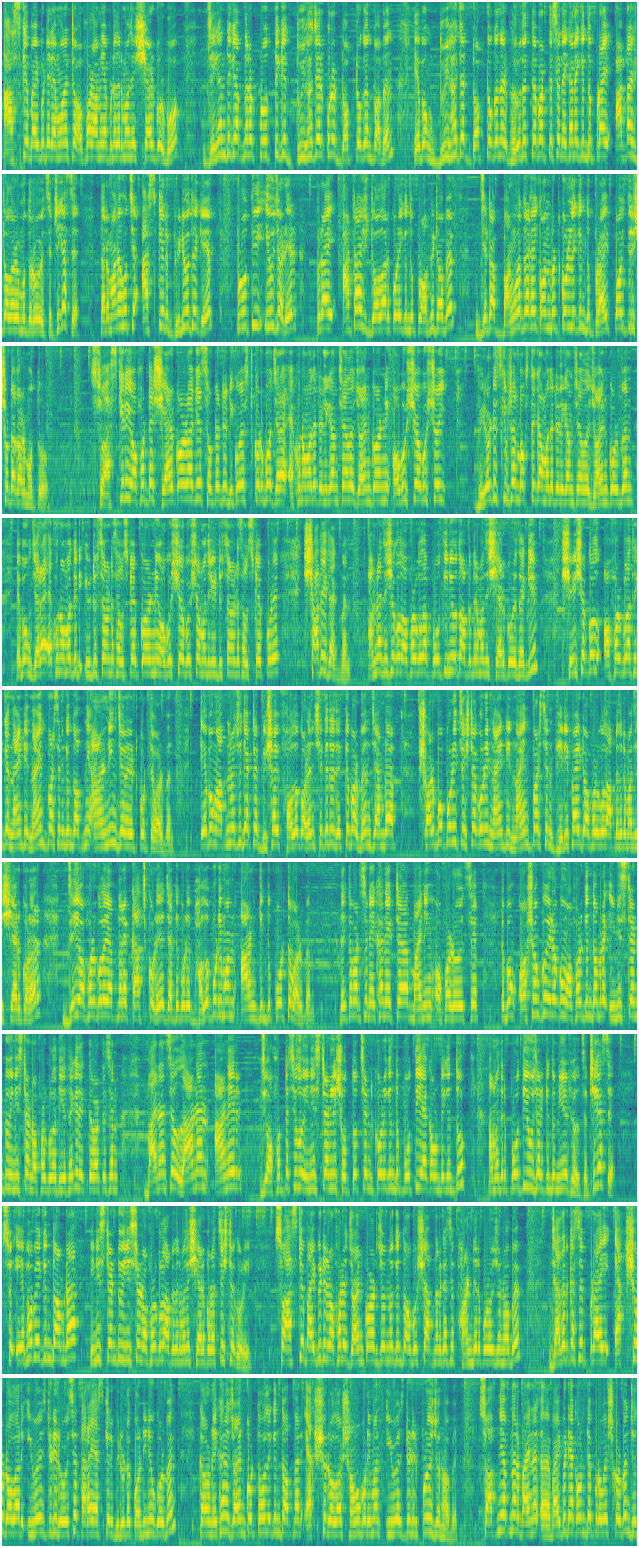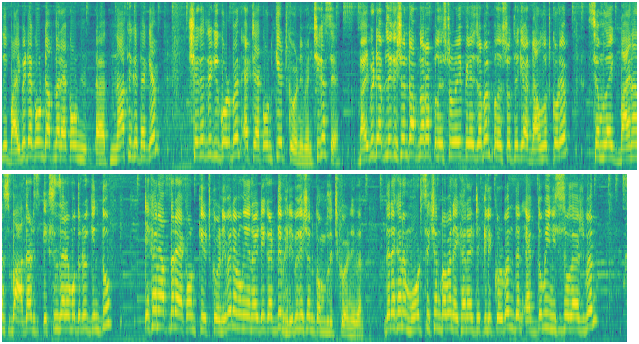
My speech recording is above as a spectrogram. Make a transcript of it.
আজকে বাইবেটের এমন একটা অফার আমি আপনাদের মাঝে শেয়ার করব। যেখান থেকে আপনারা প্রত্যেকে দুই হাজার করে ডপ টোকেন পাবেন এবং দুই হাজার ডপ টোকেনের ভ্যালু দেখতে পারতেছেন, এখানে কিন্তু প্রায় আঠাশ ডলারের মতো রয়েছে, ঠিক আছে? তার মানে হচ্ছে আজকের ভিডিও থেকে প্রতি ইউজারের প্রায় আঠাশ ডলার করে কিন্তু প্রফিট হবে, যেটা বাংলা টাকায় কনভার্ট করলে কিন্তু প্রায় পঁয়ত্রিশশো টাকার মতো। সো আজকের এই অফারটা শেয়ার করার আগে ছোট্ট একটা রিকোয়েস্ট করব, যারা এখন আমাদের টেলিগ্রাম চ্যানেলে জয়েন করেনি অবশ্যই অবশ্যই ভিডিও ডিসক্রিপশন বক্স থেকে আমাদের টেলিগ্রাম চ্যানেলে জয়েন করবেন এবং যারা এখন আমাদের ইউটিউব চ্যানেলটা সাবস্ক্রাইব করেনি অবশ্যই অবশ্যই আমাদের ইউটিউব চ্যানেলটা সাবস্ক্রাইব করে সাথেই থাকবেন। আমরা যে সকল অফারগুলো প্রতিনিয়ত আপনাদের মাঝে শেয়ার করে থাকি, সেই সকল অফারগুলো থেকে নাইনটি নাইন পার্সেন্ট কিন্তু আপনি আর্নিং জেনারেট করতে পারবেন। এবং আপনারা যদি একটা বিষয় ফলো করেন, সেক্ষেত্রে দেখতে পারবেন যে আমরা সর্বোপরি চেষ্টা করি নাইনটি নাইন পার্সেন্ট ভেরিফাইড অফারগুলো আপনাদের মাঝে শেয়ার করার। যেই অফারগুলোই আপনারা কাজ করে, যাতে করে ভালো পরিমাণ আর্ন কিন্তু করতে পারবেন। দেখতে পাচ্ছেন, এখানে একটা মাইনিং অফার রয়েছে এবং অসংখ্য এরকম অফার কিন্তু আমরা ইনস্ট্যান্ট টু ইনস্ট্যান্ট অফারগুলো দিয়ে থাকি। দেখতে পারতেছেন বাইন্যান্সের লার্ন অ্যান্ড আর্নের যে অফারটা ছিল ইনস্ট্যান্টলি সত্তর সেন্ট করে কিন্তু প্রতি অ্যাকাউন্টে কিন্তু আমাদের প্রতি ইউজার কিন্তু নিয়ে ফেলছে, ঠিক আছে? সো এভাবে কিন্তু আমরা ইনস্ট্যান্ট টু ইনস্ট্যান্ট অফারগুলো আপনাদের মাঝে শেয়ার করার চেষ্টা করি। সো আজকে বাইবিটের অফারে জয়েন করার জন্য কিন্তু অবশ্যই আপনার কাছে ফান্ডের প্রয়োজন হবে। যাদের কাছে প্রায় একশো ডলার ইউএসডিডি রয়েছে, তারাই আজকের ভিডিওটা কন্টিনিউ করবেন। কারণ এখানে জয়েন করতে হলে কিন্তু আপনার একশো ডলার সমপরিমাণ ইউএসডিডির প্রয়োজন হবে। সো আপনি আপনার বাইবিট অ্যাকাউন্টে প্রবেশ করবেন। যদি বাইবিট অ্যাকাউন্টে আপনার অ্যাকাউন্ট না থেকে থাকে সেক্ষেত্রে কি করবেন? একটা অ্যাকাউন্ট ক্রিয়েট করে নেবেন, ঠিক আছে? বাইবিট অ্যাপ্লিকেশনটা আপনারা প্লে স্টোরেই পেয়ে যাবেন। প্লে স্টোর থেকে ডাউনলোড করে সেম লাইক বাইন্যান্স বা আদার্স এক্সচেঞ্জারের মতো কিন্তু এখানে আপনারা অ্যাকাউন্ট ক্রিয়েট করে নেবেন এবং এনআইডি কার্ড দিয়ে ভেরিফিকেশন কমপ্লিট করে নেবেন। দেন এখানে মোড সেকশন পাবেন, এখানে একটা ক্লিক করবেন দেন একদমই নিচে চলে আসবেন।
